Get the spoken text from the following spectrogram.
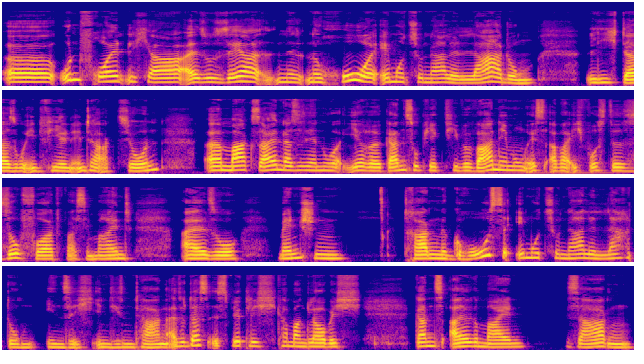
äh, unfreundlicher, also sehr eine, eine hohe emotionale Ladung liegt da so in vielen Interaktionen. Äh, mag sein, dass es ja nur ihre ganz subjektive Wahrnehmung ist, aber ich wusste sofort, was sie meint. Also Menschen tragen eine große emotionale Ladung in sich in diesen Tagen. Also das ist wirklich, kann man glaube ich ganz allgemein sagen,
